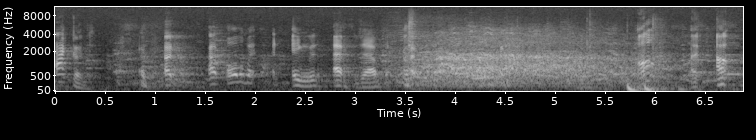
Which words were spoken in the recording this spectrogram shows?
Microphone. All the way. England. Up to down. Oh, uh, uh,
